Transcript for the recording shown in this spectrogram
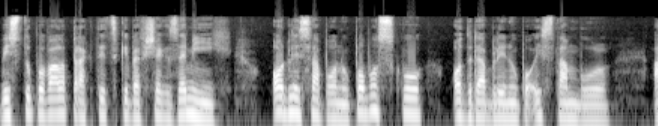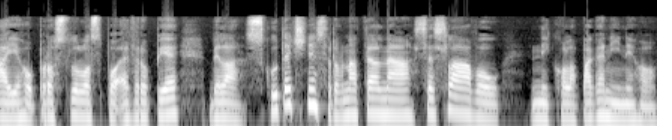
Vystupoval prakticky ve všech zemích, od Lisabonu po Moskvu, od Dublinu po Istanbul a jeho proslulost po Evropě byla skutečně srovnatelná se slávou Nikola Paganiniho.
